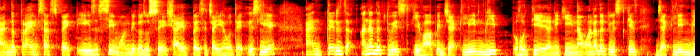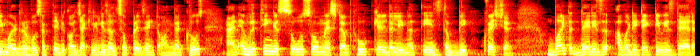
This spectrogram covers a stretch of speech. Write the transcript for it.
and the prime suspect is Simon because उससे शायद पैसे चाहिए होते इसलिए and there is another twist कि वहाँ पे जैकलीन भी होती है, यानी कि नाउ अनदर ट्विस्ट कि जैकलीन भी मर्डर हो सकते हैं because Jacqueline is also present on that cruise and everything is so so messed up who killed Linnet is the big question but there is, our detective is there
